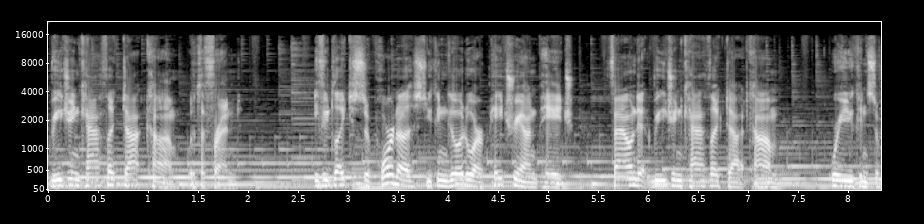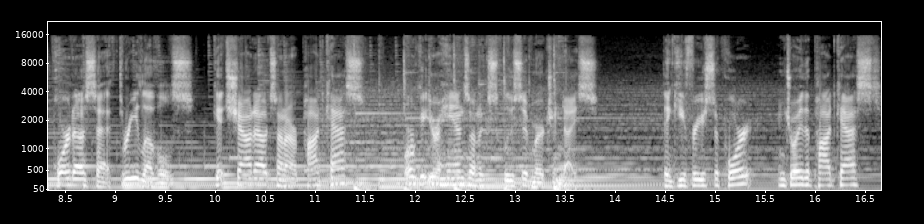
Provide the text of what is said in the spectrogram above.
regioncatholic.com, with a friend. If you'd like to support us, you can go to our Patreon page found at regioncatholic.com, where you can support us at three levels, get shoutouts on our podcasts, or get your hands on exclusive merchandise. Thank you for your support. Enjoy the podcast,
